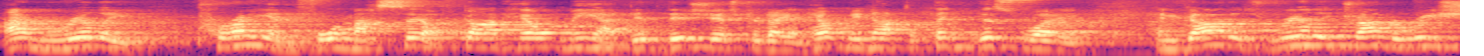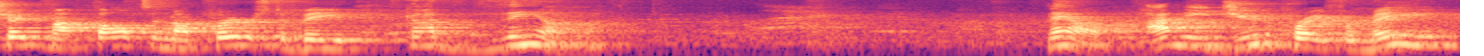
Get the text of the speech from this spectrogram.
I'm really praying for myself. God, help me. I did this yesterday, and help me not to think this way. And God is really trying to reshape my thoughts and my prayers to be, God, them. Now, I need you to pray for me.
